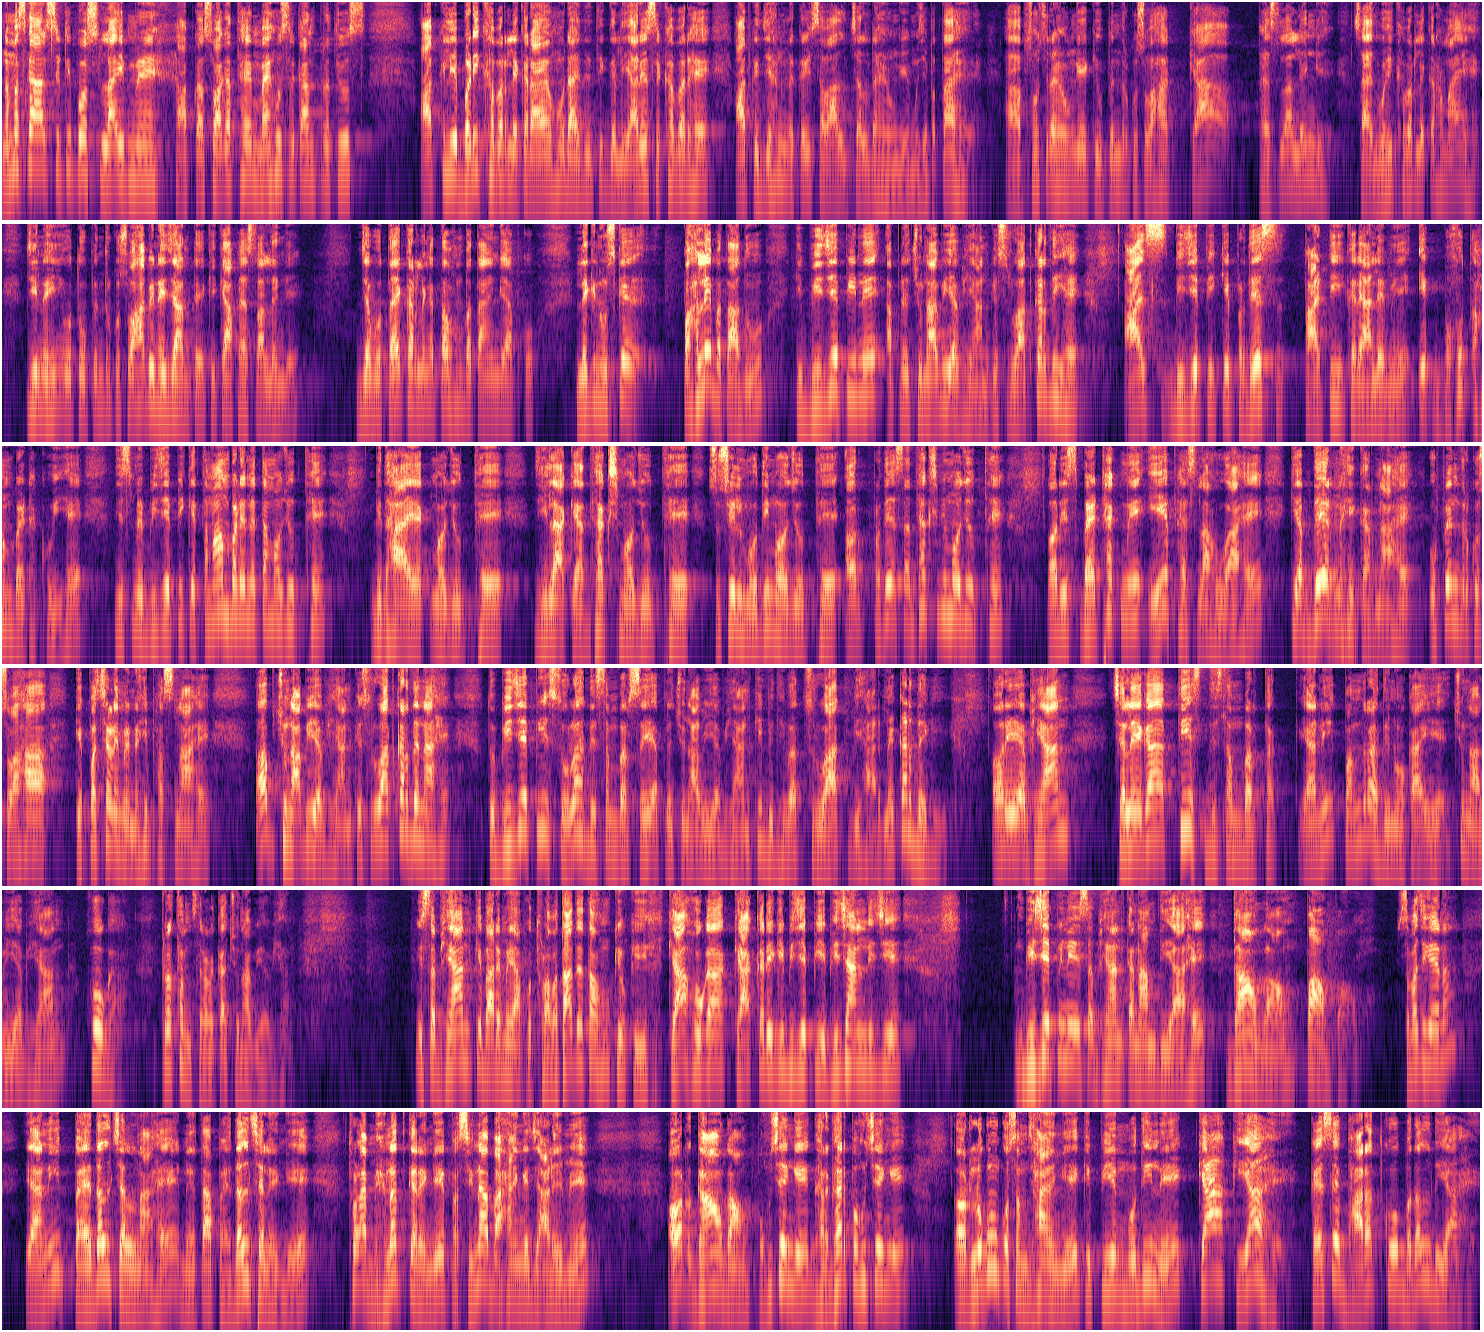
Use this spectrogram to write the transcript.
नमस्कार, city post live में आपका स्वागत है। मैं हूँ श्रीकांत प्रत्युष। आपके लिए बड़ी खबर लेकर आया हूँ, राजनीतिक गलियारे से खबर है। आपके जहन में कई सवाल चल रहे होंगे, मुझे पता है। आप सोच रहे होंगे कि उपेंद्र कुशवाहा क्या फैसला लेंगे? शायद वही खबर लेकर हम आए हैं। जी नहीं, वो तो उपेंद्र कुशवाहा भी नहीं जानते कि क्या फैसला लेंगे। जब वो तय कर लेंगे, तब हम बताएँगे आपको। लेकिन उसके पहले बता दूँ कि बीजेपी ने अपने चुनावी अभियान की शुरुआत कर दी है। आज बीजेपी के प्रदेश पार्टी कार्यालय में एक बहुत अहम बैठक हुई है, जिसमें बीजेपी के तमाम बड़े नेता मौजूद थे। विधायक मौजूद थे, जिला के अध्यक्ष मौजूद थे, सुशील मोदी मौजूद थे और प्रदेश अध्यक्ष भी मौजूद थे। और इस बैठक में ये फैसला हुआ है कि अब देर नहीं करना है, उपेंद्र कुशवाहा के पछड़े में नहीं फंसना है। अब चुनावी अभियान की शुरुआत कर देना है। तो बीजेपी 16 दिसंबर से अपने चुनावी अभियान की विधिवत शुरुआत बिहार में कर देगी। और ये अभियान चलेगा 30 दिसंबर तक, यानी 15 दिनों का ये चुनावी अभियान होगा। प्रथम चरण का चुनावी अभियान। इस अभियान के बारे में आपको थोड़ा बता देता हूँ, क्योंकि क्या होगा, क्या करेगी बीजेपी, ये भी जान लीजिए। बीजेपी ने इस अभियान का नाम दिया है गाँव गाँव पाँव पाँव समझ गए ना? यानी पैदल चलना है, नेता पैदल चलेंगे, थोड़ा मेहनत करेंगे, पसीना बहाएँगे जाड़े में और गाँव गाँव पहुँचेंगे घर घर पहुँचेंगे और लोगों को समझाएँगे कि पीएम मोदी ने क्या किया है, कैसे भारत को बदल दिया है।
